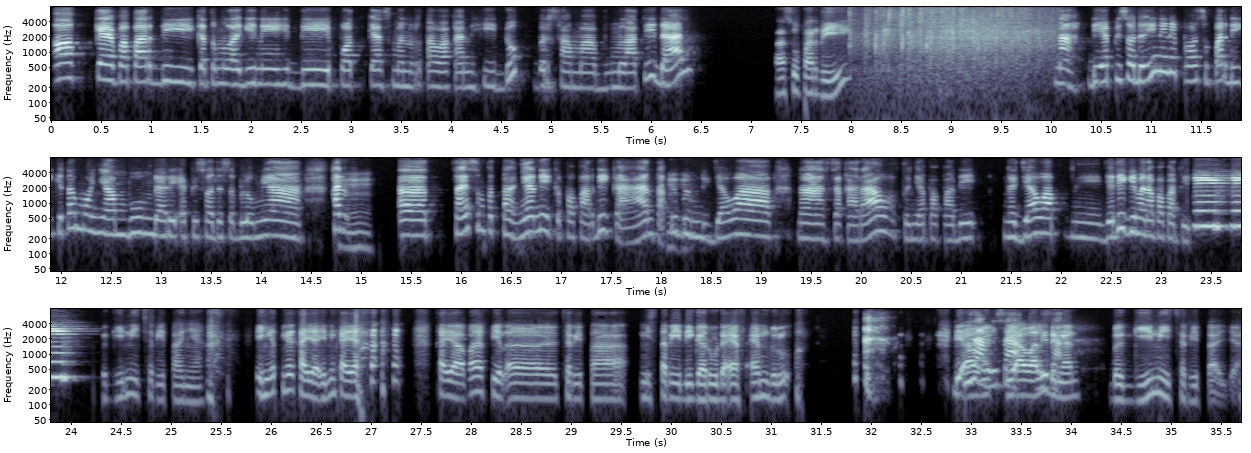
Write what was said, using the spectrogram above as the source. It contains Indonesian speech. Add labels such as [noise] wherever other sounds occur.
Oke, Pak Pardi, ketemu lagi nih di podcast Menertawakan Hidup bersama Bu Melati dan Pak Supardi. Nah, di episode ini nih Pak Supardi, kita mau nyambung dari episode sebelumnya. Kan mm. uh, saya sempat tanya nih ke Pak Pardi kan, tapi mm. belum dijawab. Nah, sekarang waktunya Pak Pardi ngejawab nih. Jadi gimana Pak Pardi? Begini ceritanya. [laughs] Ingat nggak kayak ini kayak [laughs] kayak apa fil, uh, cerita misteri di Garuda FM dulu. [laughs] bisa, diawali bisa. dengan begini ceritanya.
